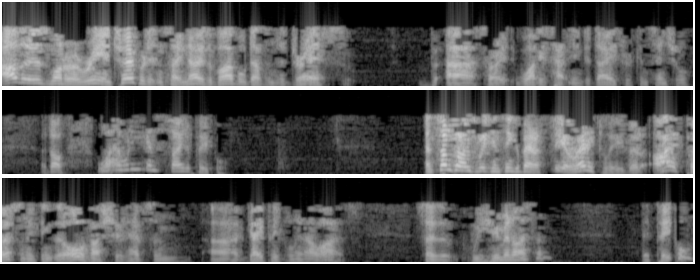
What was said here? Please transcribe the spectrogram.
Others want to reinterpret it and say, no, the Bible doesn't address, uh, sorry, what is happening today through consensual adults. What, what are you going to say to people? And sometimes we can think about it theoretically, but I personally think that all of us should have some uh, gay people in our lives so that we humanize them. They're people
